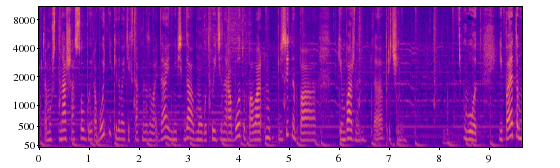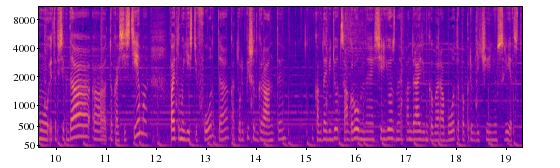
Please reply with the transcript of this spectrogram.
Потому что наши особые работники, давайте их так называть, да, не всегда могут выйти на работу по, ну, действительно по таким важным да, причинам. Вот. И поэтому это всегда а, такая система, поэтому есть и фонд, да, который пишет гранты, когда ведется огромная, серьезная фандрайзинговая работа по привлечению средств.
